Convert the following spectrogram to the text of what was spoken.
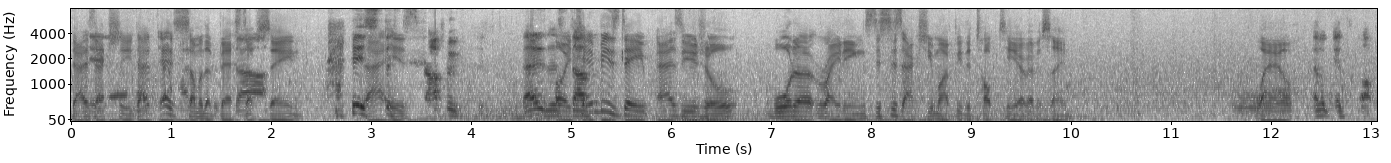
That is Yeah. actually, that is some of the best I've seen. That is That the is- stuff of, that is the Oh, stuff. 10 deep, as usual. Water ratings. This is actually might be the top tier I've ever seen. Wow. And look, it stopped.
